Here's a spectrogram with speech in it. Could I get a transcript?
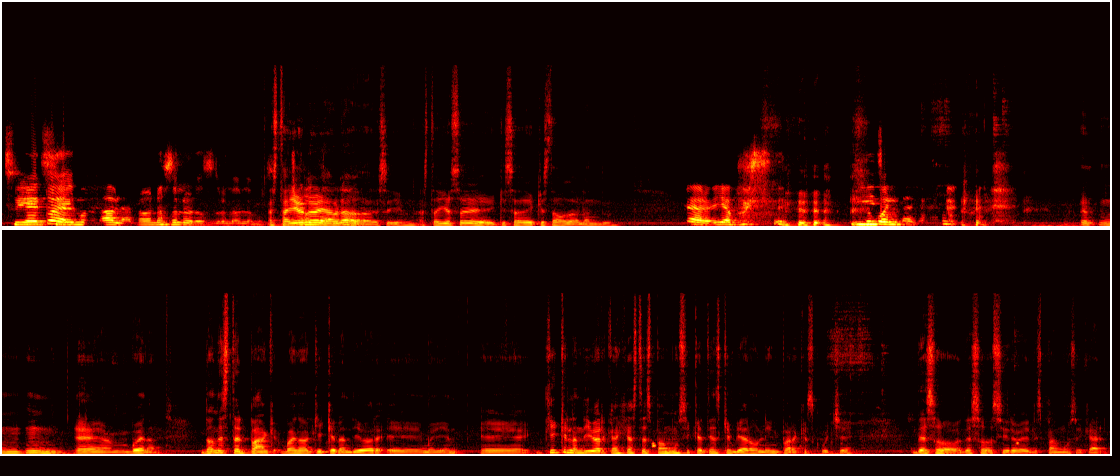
Sí, Que todo sí. el mundo habla, no, no solo nosotros lo hablamos. Hasta yo lo he hablado, sí. Hasta yo sé quizá de qué estamos hablando. Claro, ya pues. Tú cuéntalo. Mm, mm, mm, eh, bueno, ¿dónde está el punk? Bueno, Kike Landívar, eh, muy bien. Eh, Kike Landívar, canjeaste spam musical, tienes que enviar un link para que escuche. De eso, de eso sirve el spam musical.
